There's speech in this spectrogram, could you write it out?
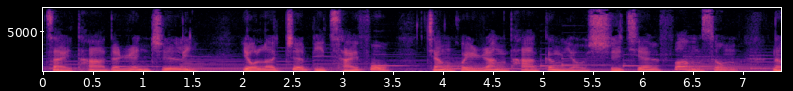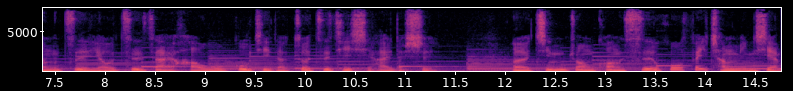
在他的认知里，有了这笔财富，将会让他更有时间放松，能自由自在、毫无顾忌地做自己喜爱的事。而今状况似乎非常明显：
